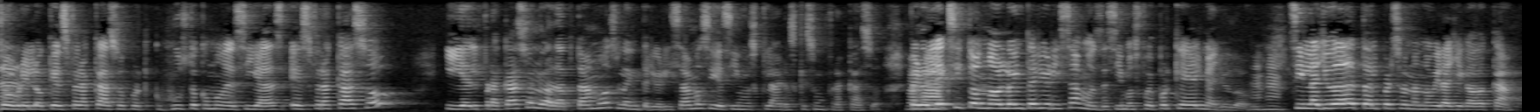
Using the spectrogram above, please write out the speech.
sobre lo que es fracaso, porque justo como decías, es fracaso y el fracaso lo adaptamos, lo interiorizamos y decimos, claro, es que es un fracaso. Pero el éxito no lo interiorizamos, decimos, fue porque él me ayudó. Sin la ayuda de tal persona no hubiera llegado acá.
